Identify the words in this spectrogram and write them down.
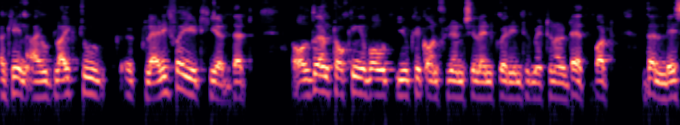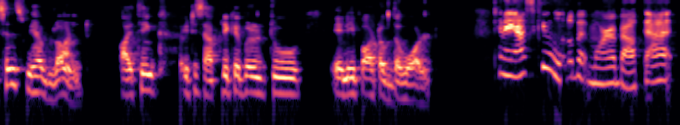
Again, I would like to uh, clarify it here that although I'm talking about UK confidential inquiry into maternal death, but the lessons we have learned, I think it is applicable to any part of the world. Can I ask you a little bit more about that?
